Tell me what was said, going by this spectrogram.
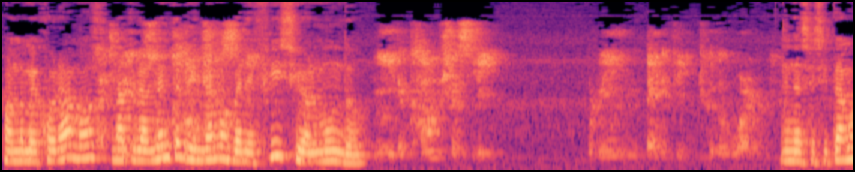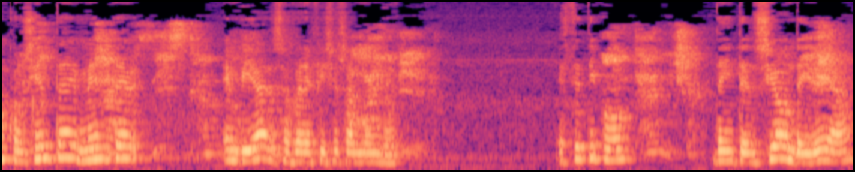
Cuando mejoramos, naturalmente brindamos beneficio al mundo. Necesitamos conscientemente enviar esos beneficios al mundo. Este tipo de intención, de idea,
